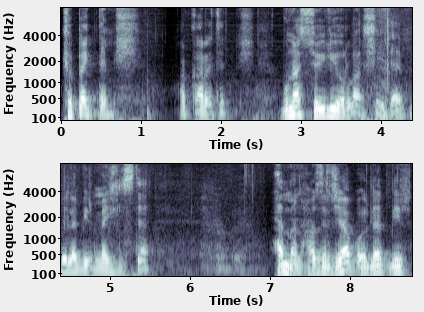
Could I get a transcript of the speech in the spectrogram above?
köpek demiş. Hakaret etmiş. Buna söylüyorlar şeyde böyle bir mecliste. Hemen hazır cevap öyle bir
